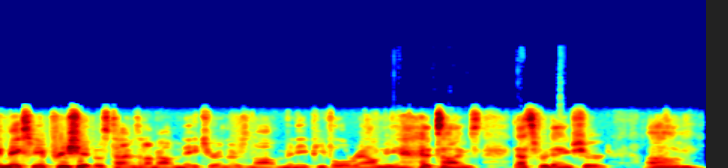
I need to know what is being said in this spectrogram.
it makes me appreciate those times that I'm out in nature and there's not many people around me at times. That's for dang sure. Um,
